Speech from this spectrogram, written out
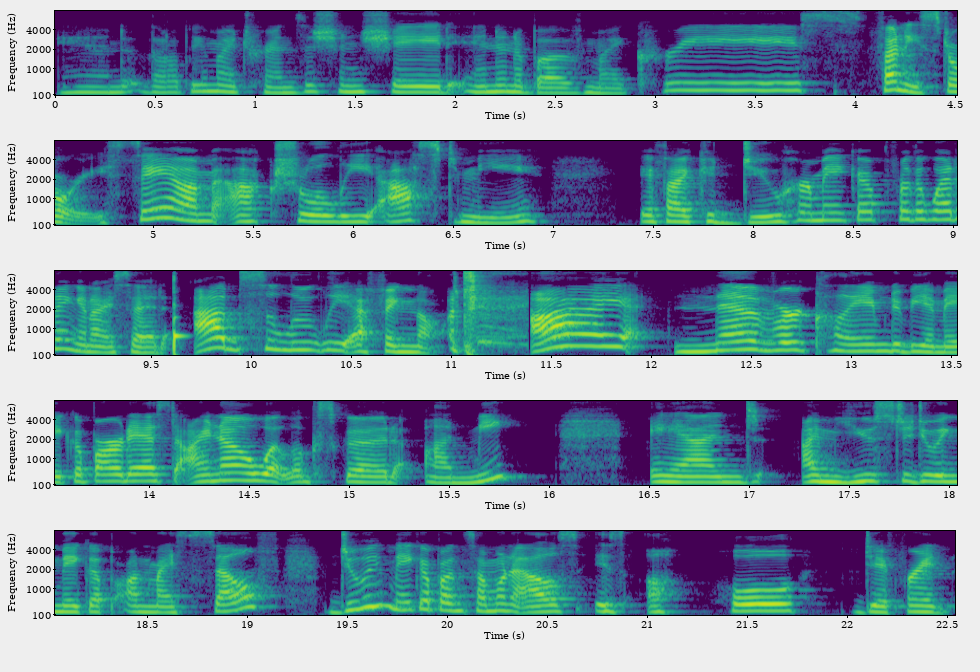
and that'll be my transition shade in and above my crease. Funny story, Sam actually asked me if I could do her makeup for the wedding, and I said, absolutely effing not. I never claim to be a makeup artist. I know what looks good on me, and I'm used to doing makeup on myself. Doing makeup on someone else is a whole different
